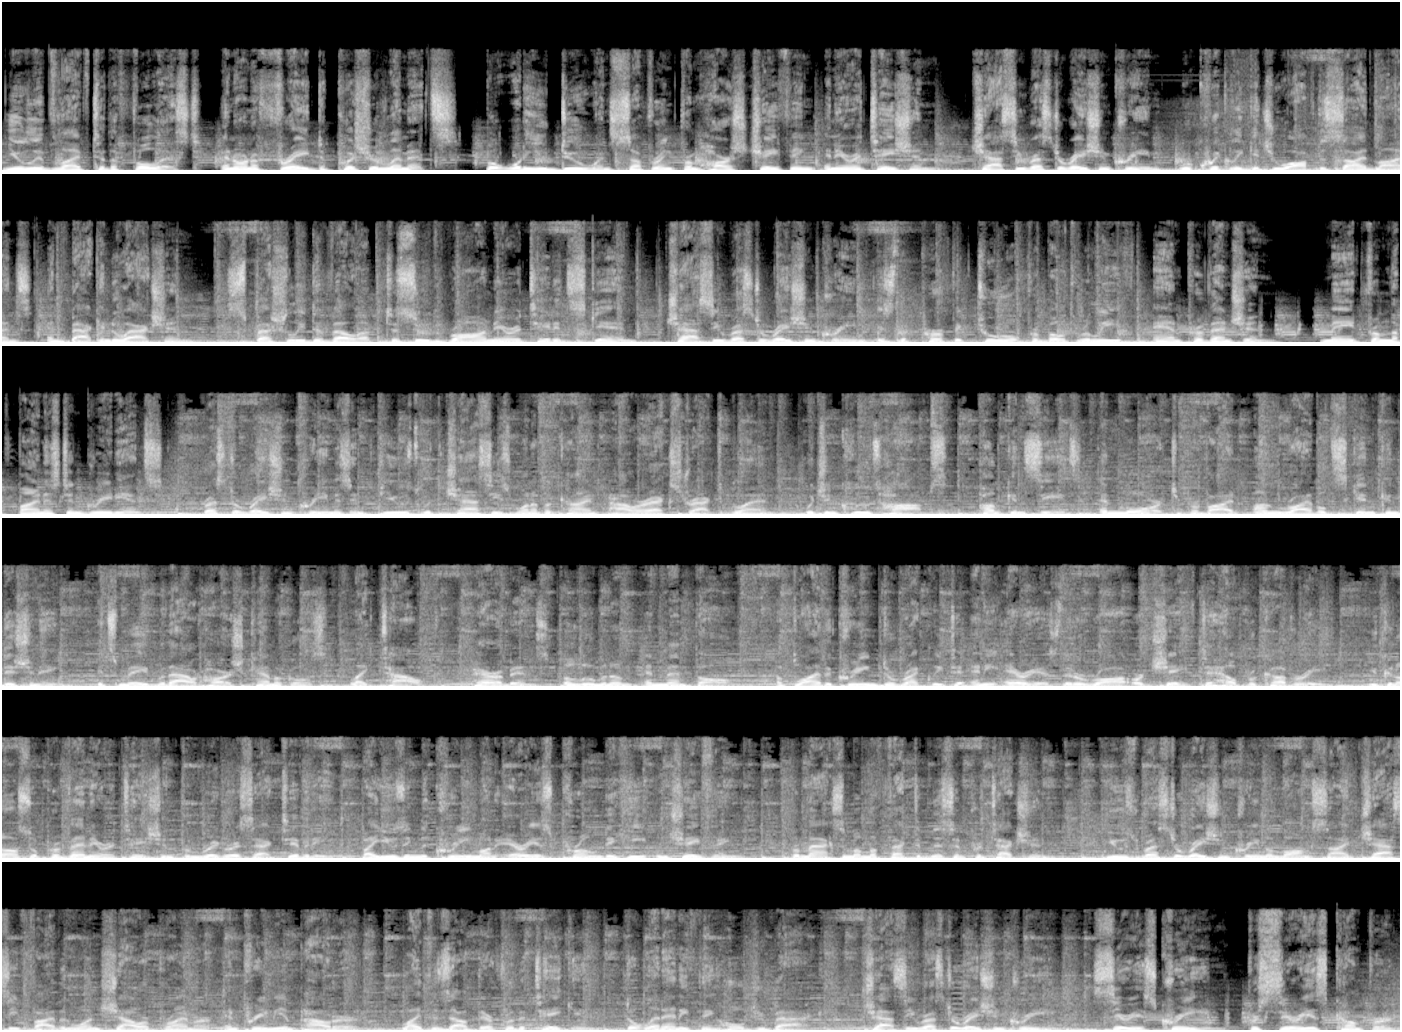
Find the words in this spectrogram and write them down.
You live life to the fullest and aren't afraid to push your limits. But what do you do when suffering from harsh chafing and irritation? Chassis Restoration Cream will quickly get you off the sidelines and back into action. Specially developed to soothe raw and irritated skin, Chassis Restoration Cream is the perfect tool for both relief and prevention. Made from the finest ingredients, Restoration Cream is infused with Chassis' one-of-a-kind power extract blend, which includes hops, pumpkin seeds, and more to provide unrivaled skin conditioning. It's made without harsh chemicals like talc, parabens, aluminum, and menthol. Apply the cream directly to any areas that are raw or chafed to help recovery. You can also prevent irritation from rigorous activity by using the cream on areas prone to heat and chafing. For maximum effectiveness and protection, use Restoration Cream alongside Chassis 5-in-1 Shower Primer and Premium Powder. Life is out there for the taking. Don't let anything hold you back. Chassis Restoration Cream. Serious cream for serious comfort.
